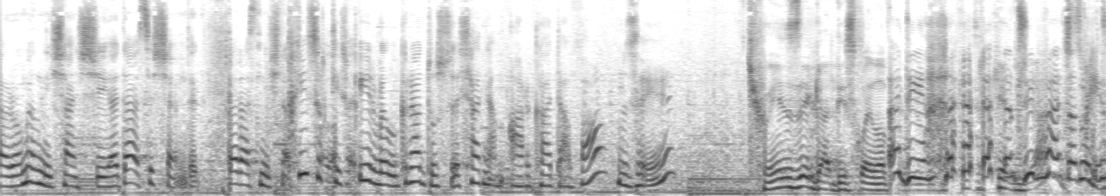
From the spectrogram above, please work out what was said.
რომელ ნიშანშია და ასე შემდეგ. და რას ნიშნავს? ხის რქის პირველ გრადუსზე სანამ არ გადავა მზე, ჩვენზე გადის ყველაფერი. ძირფასად ხის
